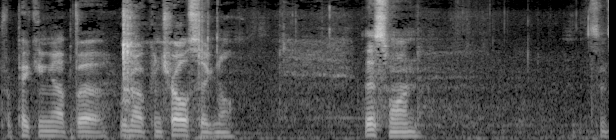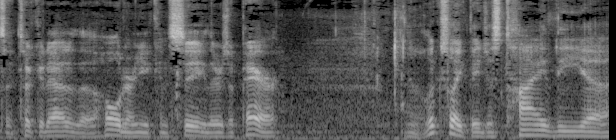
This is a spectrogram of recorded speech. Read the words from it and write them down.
for picking up a remote control signal this one, since I took it out of the holder, you can see there's a pair. And it looks like they just tie the uh,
